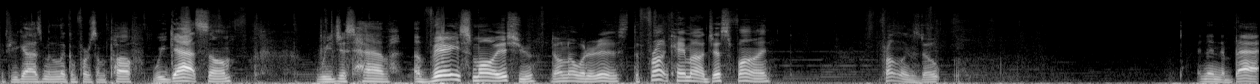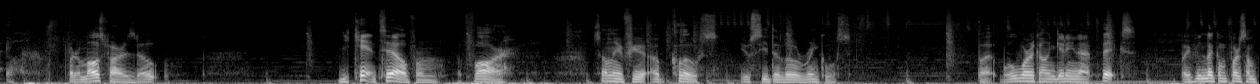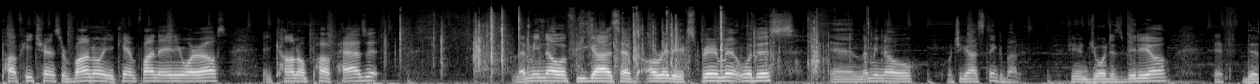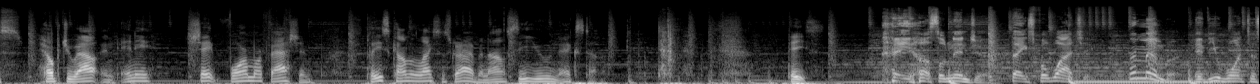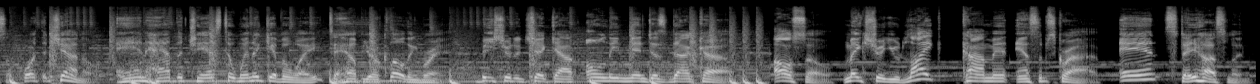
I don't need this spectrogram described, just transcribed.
If if you guys been looking for some puff, we got some. We just have a very small issue. Don't know what it is. The front came out just fine. Front looks dope. And then the back, for the most part, is dope. You can't tell from afar. It's only if you're up close, you'll see the little wrinkles. But we'll work on getting that fixed. But if you're looking for some puff heat transfer vinyl and you can't find it anywhere else, Econo Puff has it. Let me know if you guys have already experimented with this and let me know what you guys think about it. If you enjoyed this video, if this helped you out in any shape, form, or fashion, please comment, like, subscribe, and I'll see you next time. Peace. Hey Hustle Ninja, thanks for watching. Remember, if you want to support the channel and have the chance to win a giveaway to help your clothing brand, be sure to check out onlyninjas.com. Also, make sure you like, comment, and subscribe. And stay hustling.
